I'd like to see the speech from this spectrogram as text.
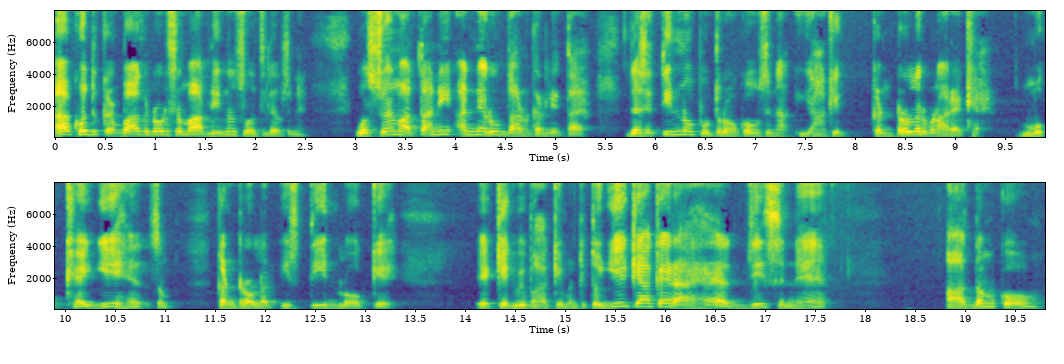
अब खुद बागडोर संभाल ली ना सोच लिया उसने। वो स्वयं आता नहीं, अन्य रूप धारण कर लेता है। जैसे तीनों पुत्रों को उसने यहाँ के कंट्रोलर बना रखा है। मुख्य ये है सब कंट्रोलर इस तीन लोग के एक एक विभाग के मंत्री। तो ये क्या कह रहा है? जिसने आदम को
